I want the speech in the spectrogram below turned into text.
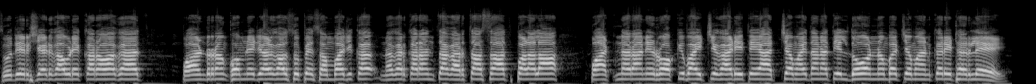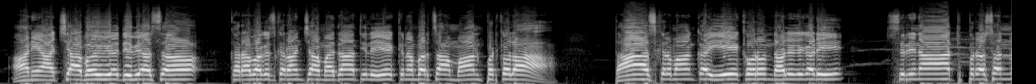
सुधीर शेडगावडे करावागत. पांडुरंग खोमणे जळगाव सुपे संभाजी नगरकरांचा घरचा साथ पळाला. पार्टनर आणि रॉकी बाईची गाडी ते आजच्या मैदानातील दोन नंबरचे मानकरी ठरले. आणि आजच्या भव्य दिव्य असं कराबागजकरांच्या मैदानातील एक नंबरचा मान पटकवला. तास क्रमांक एक वरून झालेली गाडी श्रीनाथ प्रसन्न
